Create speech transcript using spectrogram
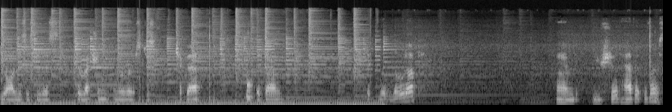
you obviously see this direction in reverse. Just check that. Hit done. Um, it will load up. And you should have it reversed.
